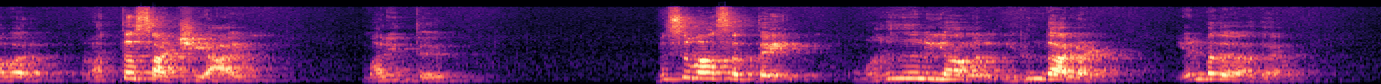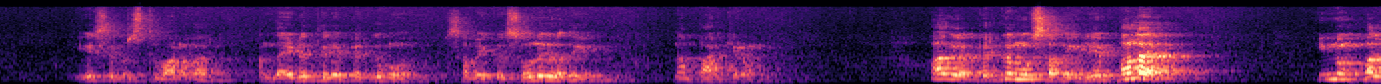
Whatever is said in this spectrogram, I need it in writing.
அவர் இரத்த சாட்சியாய் மறித்து விசுவாசத்தை மறுதலியாமல் இருந்தார்கள் என்பதாக இயேசு கிறிஸ்துவானவர் அந்த இடத்திலே பெர்கமு சபைக்கு சொல்லுகிறதையும் நாம் பார்க்கிறோம். ஆக பெர்கமு சபையிலே பல இன்னும் பல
